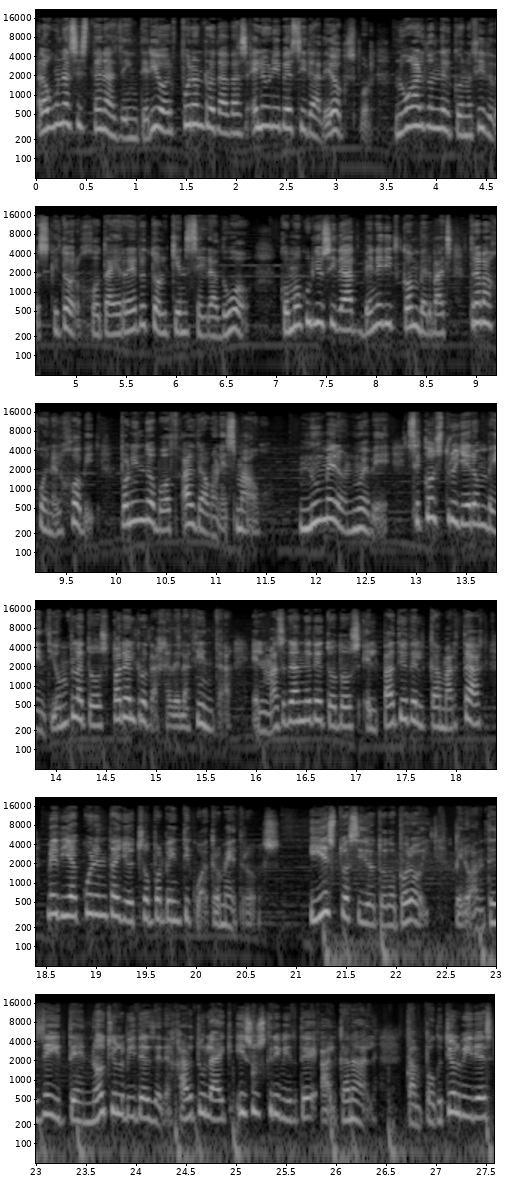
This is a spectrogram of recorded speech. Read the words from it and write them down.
Algunas escenas de interior fueron rodadas en la Universidad de Oxford, lugar donde el conocido escritor J.R.R. Tolkien se graduó. Como curiosidad, Benedict Cumberbatch trabajó en El Hobbit, poniendo voz al dragón Smaug. Número 9. Se construyeron 21 platós para el rodaje de la cinta. El más grande de todos, el patio del Camartag, medía 48 por 24 metros. Y esto ha sido todo por hoy, pero antes de irte no te olvides de dejar tu like y suscribirte al canal. Tampoco te olvides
